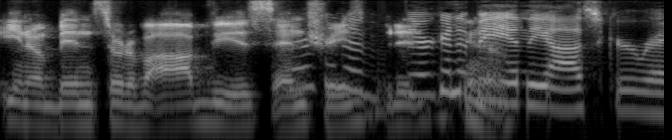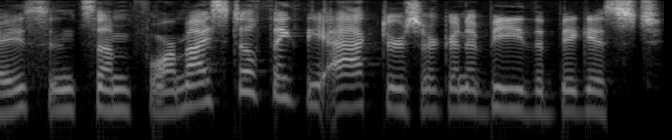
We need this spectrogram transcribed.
you know been sort of obvious entries. They're gonna, but it- they're gonna be know. in the Oscar race in some form. I still think the actors are going to be the biggest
